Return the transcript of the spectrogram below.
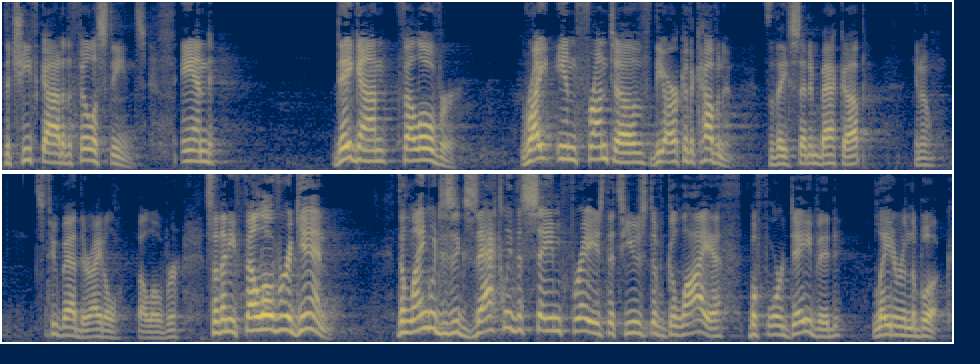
the chief god of the Philistines. And Dagon fell over right in front of the Ark of the Covenant. So they set him back up. You know, it's too bad their idol fell over. So then he fell over again. The language is exactly the same phrase that's used of Goliath before David later in the book.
